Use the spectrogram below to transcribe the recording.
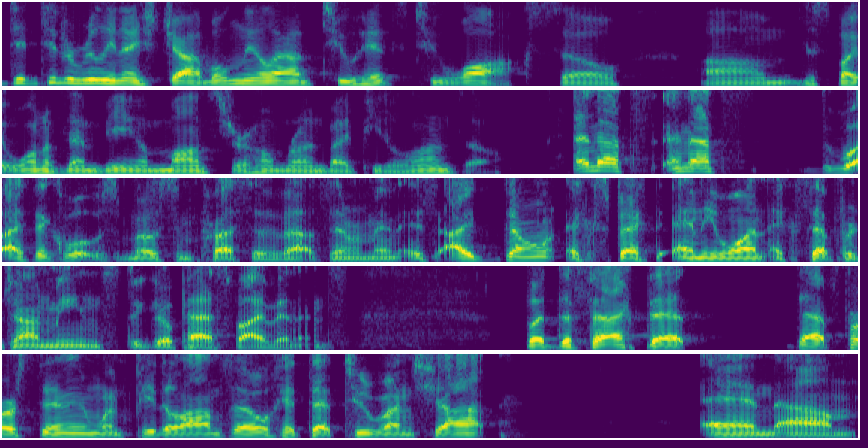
did did a really nice job. Only allowed two hits, two walks. So um, despite one of them being a monster home run by Pete Alonso. And that's and that's I think what was most impressive about Zimmerman is I don't expect anyone except for John Means to go past five innings. But the fact that that first inning when Pete Alonso hit that two run shot, and um,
